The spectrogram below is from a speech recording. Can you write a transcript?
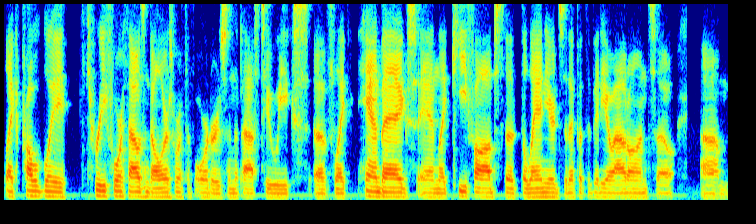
like probably three four thousand dollars worth of orders in the past two weeks of like handbags and like key fobs the the lanyards that i put the video out on so um,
